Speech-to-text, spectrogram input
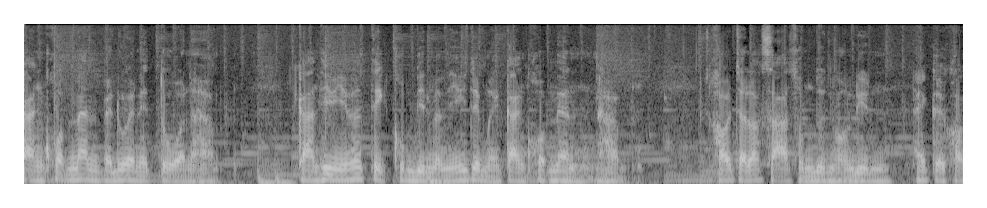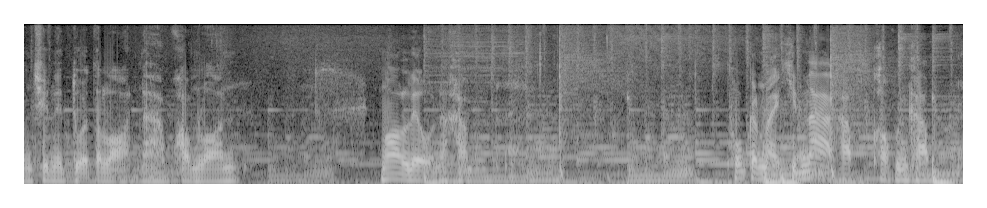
การควบแน่นไปด้วยในตัวนะครับ การที่มีพลาสติกคลุมดินแบบนี้จะเหมือนการควบแน่นนะครับ เขาจะรักษาสมดุลของดิน ให้เกิดความชื้นในตัวตลอดนะครับ ความร้อนงอกเร็วนะครับ พบกันใหม่คลิปหน้าครับ ขอบคุณครับ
